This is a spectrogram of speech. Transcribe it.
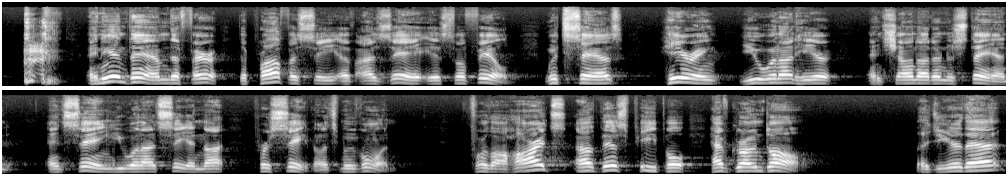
and in them the, the prophecy of Isaiah is fulfilled, which says, Hearing you will not hear, and shall not understand, and seeing you will not see and not perceive. Now let's move on. For the hearts of this people have grown dull. Did you hear that?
